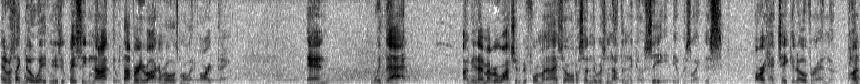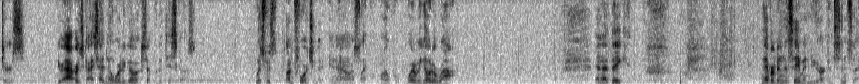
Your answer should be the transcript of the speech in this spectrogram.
and it was like no wave music. Basically, not it was not very rock and roll. It was more like art thing. And with that, I mean, I remember watching it before my eyes. So all of a sudden, there was nothing to go see. It was like this art had taken over, and the punters, your average guys, had nowhere to go except for the discos, which was unfortunate. You know, it's like, well, where do we go to rock? And I think never been the same in New York, and since then,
